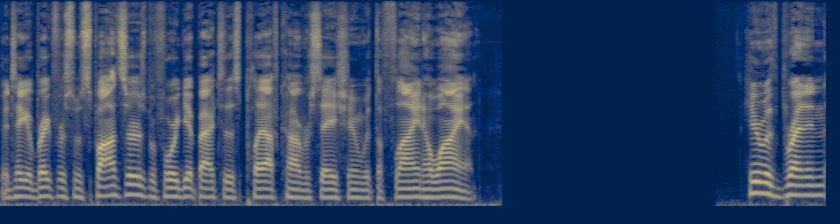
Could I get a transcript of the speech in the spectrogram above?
Going to take a break for some sponsors before we get back to this playoff conversation with the Flying Hawaiian. Here with Brennen,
